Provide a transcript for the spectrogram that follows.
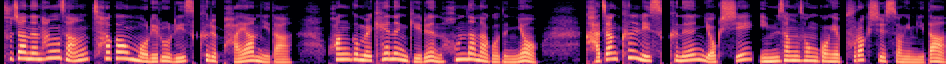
투자는 항상 차가운 머리로 리스크를 봐야 합니다. 황금을 캐는 길은 험난하거든요. 가장 큰 리스크는 역시 임상 성공의 불확실성입니다.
